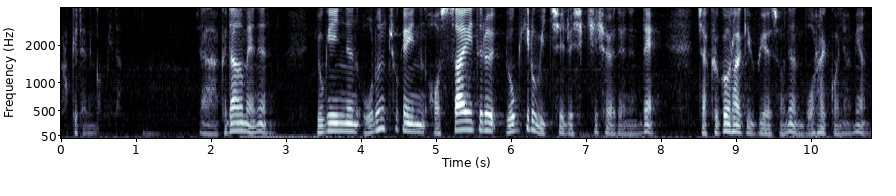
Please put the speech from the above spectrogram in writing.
이렇게 되는 겁니다. 자, 그 다음에는 여기 있는 오른쪽에 있는 aside를 여기로 위치를 시키셔야 되는데 자, 그걸 하기 위해서는 뭘 할 거냐면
